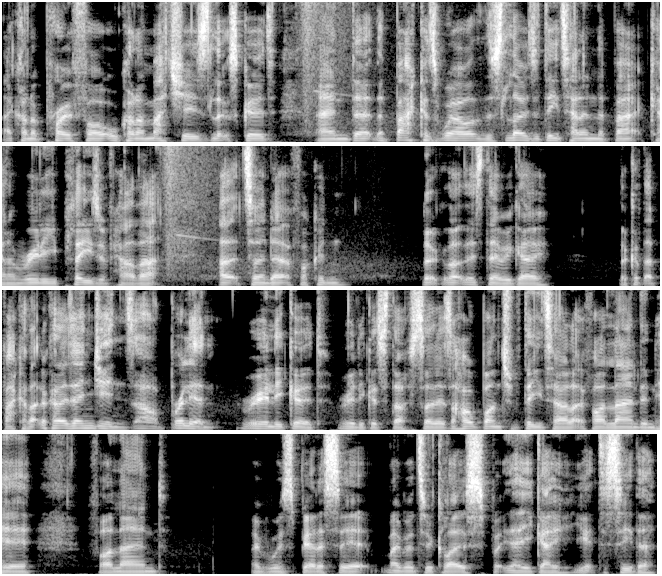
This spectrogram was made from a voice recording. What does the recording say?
That kind of profile all kind of matches, looks good, and uh, the back as well. There's loads of detail in the back, and I'm really pleased with how that how that turned out. If I can look like this, there we go. Look at the back of that. Look at those engines. Oh, brilliant. Really good. Really good stuff. So there's a whole bunch of detail. Like if I land in here, if I land, maybe we'll be able to see it. Maybe I'm too close, but there you go. You get to see the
